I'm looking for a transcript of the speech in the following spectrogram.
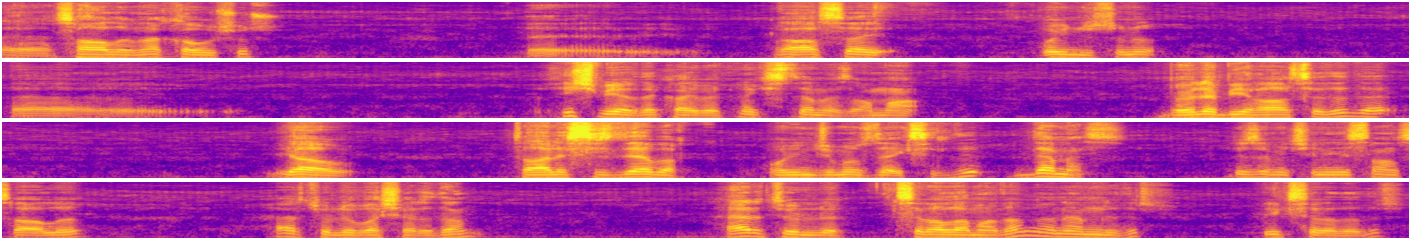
eee, sağlığına kavuşur. Eee Galatasaray oyuncusunu eee, hiçbir yerde kaybetmek istemez ama böyle bir hasede de ya talihsizliğe bak oyuncumuz da eksildi demez. Bizim için insan sağlığı her türlü başarıdan, her türlü sıralamadan önemlidir. İlk sıradadır.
